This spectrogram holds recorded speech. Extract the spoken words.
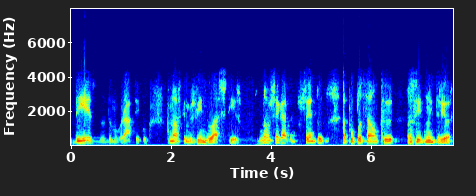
de êxodo demográfico que nós temos vindo a assistir. Não chega a 20% a população que reside no interior.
